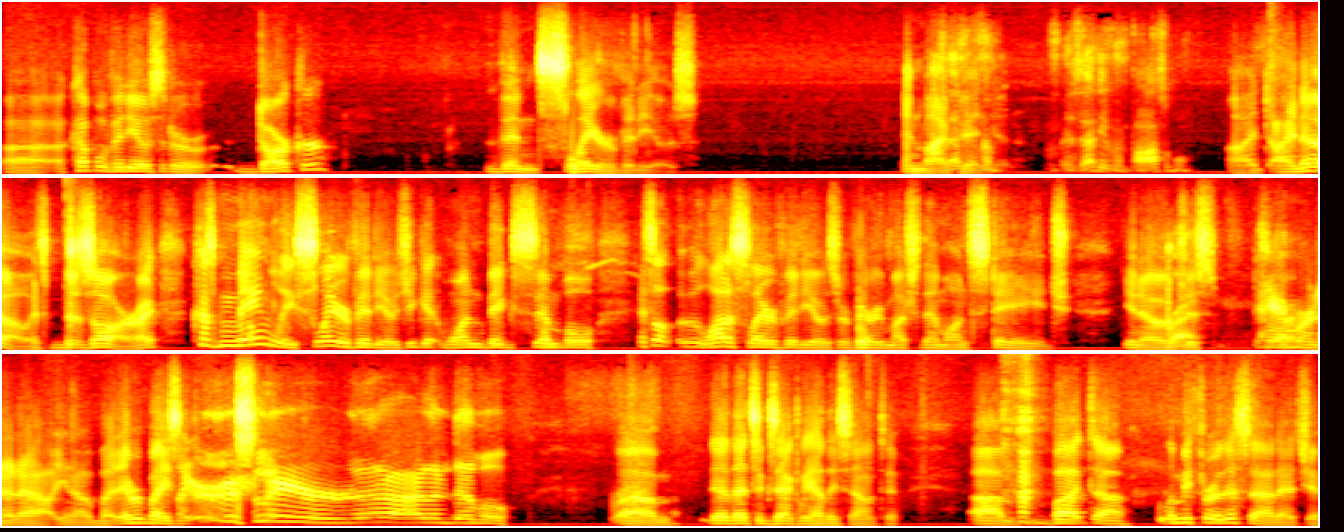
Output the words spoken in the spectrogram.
uh, a couple videos that are darker than Slayer videos, in my that opinion. Even- Is that even possible? I, I know it's bizarre, right? Because mainly Slayer videos, you get one big symbol. It's a, a lot of Slayer videos are very much them on stage, you know, Right. just hammering it out, you know. But everybody's like, Slayer, ah, the devil. Right. Um, yeah, that's exactly how they sound too. Um, but uh, let me throw this out at you.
